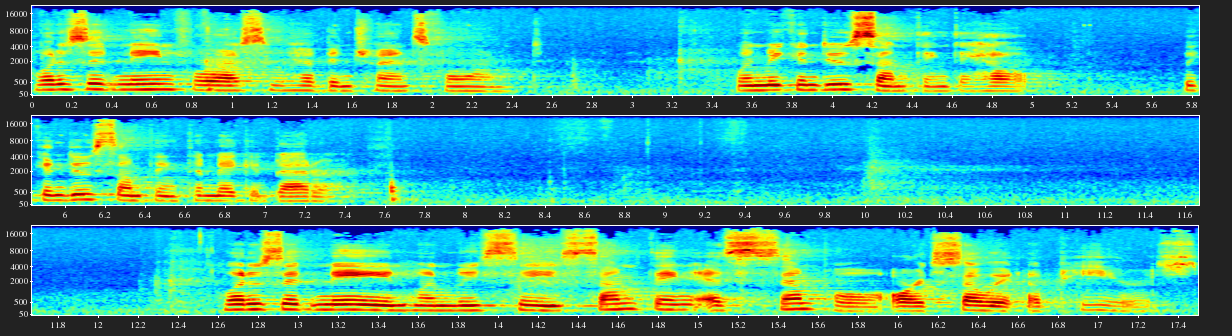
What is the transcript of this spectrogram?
What does it mean for us who have been transformed when we can do something to help? We can do something to make it better. What does it mean when we see something as simple, or so it appears,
